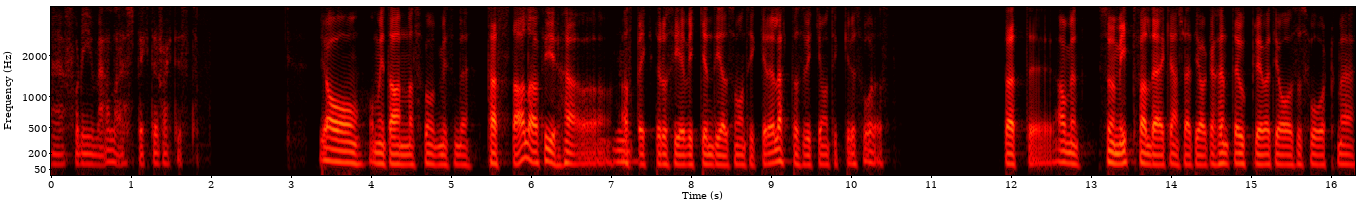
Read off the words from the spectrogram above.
eh, får ni ju med alla aspekter faktiskt. Ja, om inte annat får man åtminstone testa alla fyra eh, Mm. aspekter och se vilken del som man tycker är lättast och vilken man tycker är svårast. För att, eh, ja men som i mitt fall där kanske att jag kanske inte upplever att jag har så svårt med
